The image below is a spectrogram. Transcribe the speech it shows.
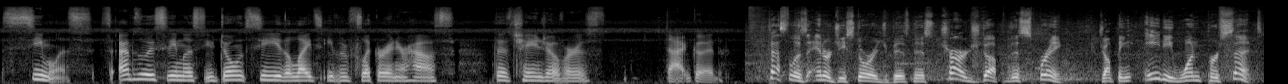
seamless. It's absolutely seamless. You don't see the lights even flicker in your house. The changeover is that good. Tesla's energy storage business charged up this spring, jumping 81 percent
